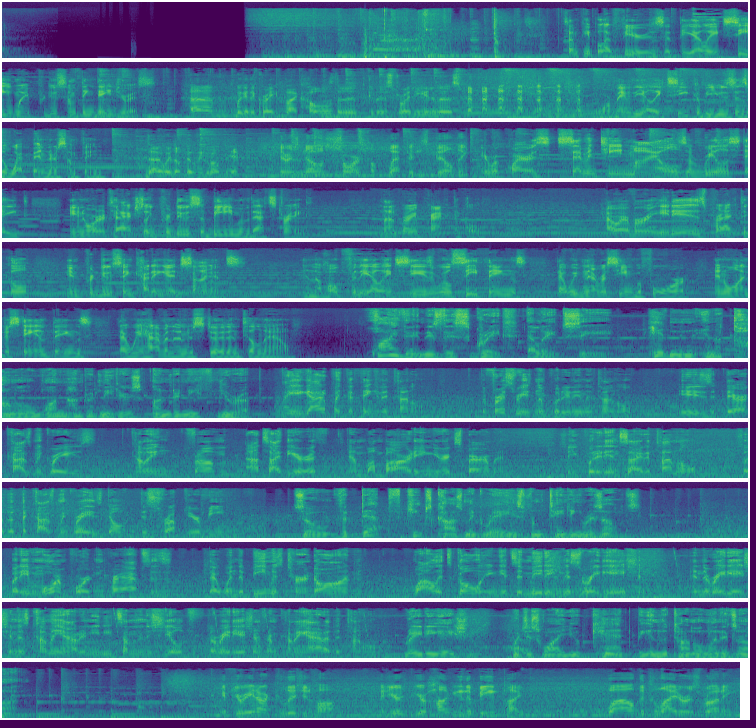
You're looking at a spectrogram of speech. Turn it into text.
Some people have fears that the LHC might produce something dangerous. Um, we're going to create black holes that are going to destroy the universe. or maybe the LHC could be used as a weapon or something. No, we're not building a bomb here. There is no sort of weapons building. It requires 17 miles of real estate in order to actually produce a beam of that strength. Not very practical. However, it is practical in producing cutting-edge science. And the hope for the LHC is we'll see things that we've never seen before, and we'll understand things that we haven't understood until now. Why then is this great LHC hidden in a tunnel 100 meters underneath Europe? Well, you got to put the thing in a tunnel. The first reason to put it in a tunnel is there are cosmic rays coming from outside the Earth and bombarding your experiment. So you put it inside a tunnel so that the cosmic rays don't disrupt your beam. So the depth keeps cosmic rays from tainting results. But even more important, perhaps, is that when the beam is turned on, while it's going, it's emitting this radiation. And the radiation is coming out, and you need something to shield the radiation from coming out of the tunnel. Radiation, which is why you can't be in the tunnel when it's on. If you're in our collision hall and you're, you're hugging the beam pipe while the collider is running,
